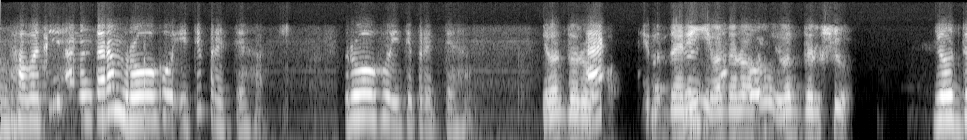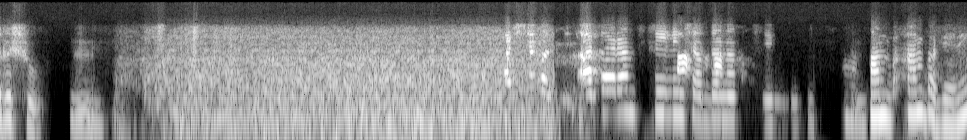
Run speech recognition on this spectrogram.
भवति अनन्तरं रोः इति प्रत्ययः। रोः इति प्रत्ययः। योद्धृषु। योद्धृषु। हम्म। आकारान् स्त्रीलिङ्ग् शब्दानां आं भगिनि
